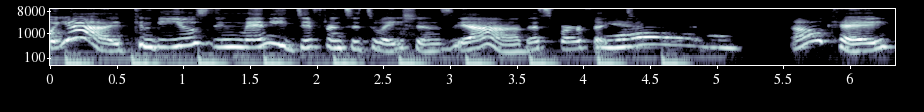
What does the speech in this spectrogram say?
yeah, it can be used in many different situations. Yeah, that's perfect. Yeah. Okay.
